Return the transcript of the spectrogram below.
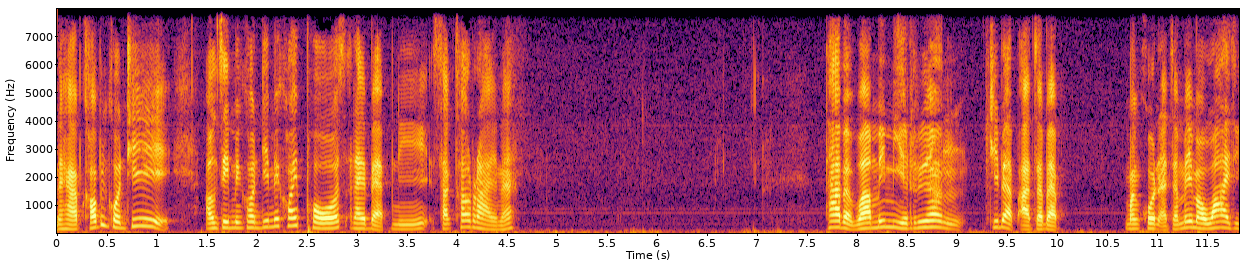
นะครับเขาเป็นคนที่เอาจริงเป็นคนที่ไม่ค่อยโพสอะไรแบบนี้สักเท่าไหร่นะ ถ้าแบบว่าไม่มีเรื่องที่แบบอาจจะแบบบางคนอาจจะไม่มาไหว้จ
